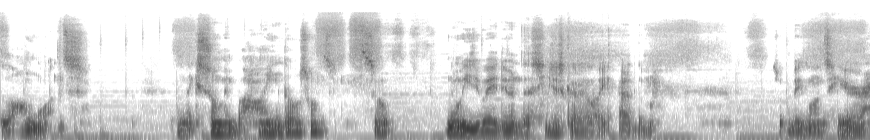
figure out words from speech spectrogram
long ones and like some in behind those ones. So no easy way of doing this. You just gotta like add them. So big ones here,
